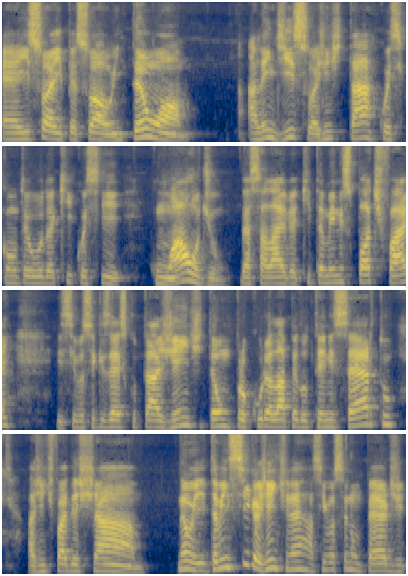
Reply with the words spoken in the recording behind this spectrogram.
É isso aí, pessoal. Então, ó, além disso, a gente está com esse conteúdo aqui, com esse com áudio dessa live aqui também no Spotify. E se você quiser escutar a gente, então procura lá pelo Tênis Certo. A gente vai deixar. Não, e também siga a gente, né? Assim você não perde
